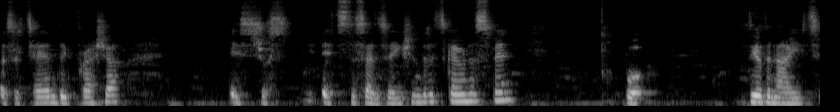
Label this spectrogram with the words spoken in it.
as a turn, big pressure. It's just it's the sensation that it's going to spin. But the other night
